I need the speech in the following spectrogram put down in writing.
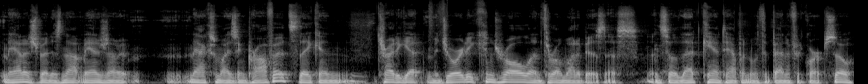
management is not managing maximizing profits, they can try to get majority control and throw them out of business. And so that can't happen with the benefit corp. So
